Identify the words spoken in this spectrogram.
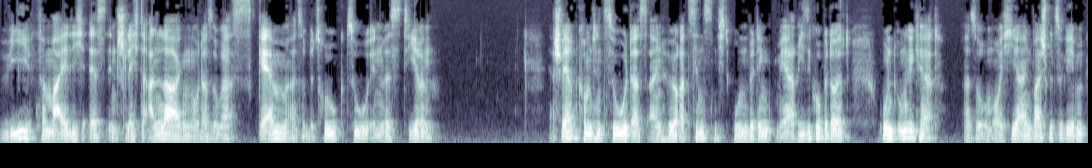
wie vermeide ich es, in schlechte Anlagen oder sogar Scam, also Betrug, zu investieren? Erschwerend kommt hinzu, dass ein höherer Zins nicht unbedingt mehr Risiko bedeutet und umgekehrt. Also um euch hier ein Beispiel zu geben,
